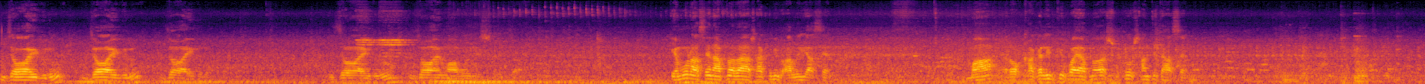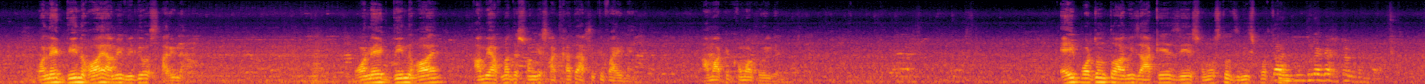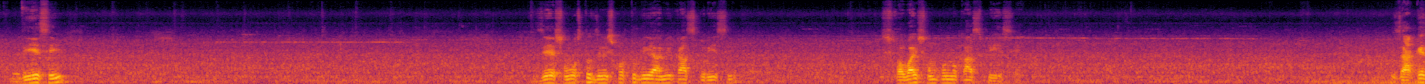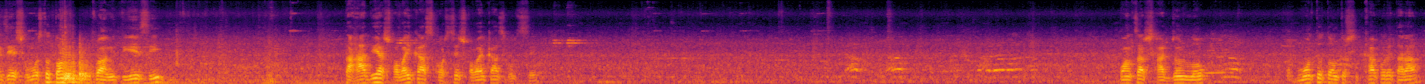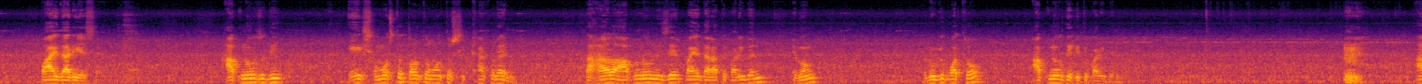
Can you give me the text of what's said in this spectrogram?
জয় গুরু জয় গুরু জয় গুরু জয় গুরু জয় মা বলেশ্বরী, জয়। কেমন আছেন আপনারা? আশা করি ভালোই আছেন। মা রক্ষাকালীর কৃপায় আপনারা সুখ শান্তিতে আছেন। অনেক দিন হয় আমি ভিডিও ছাড়ি না। অনেক দিন হয় আমি আপনাদের সঙ্গে সাক্ষাতে আসিতে পারি নাই। আমাকে ক্ষমা করিবেন। এই পর্যন্ত আমি যাকে যে সমস্ত জিনিসপত্র দিয়েছি যে সমস্ত জিনিসপত্র দিয়ে আমি কাজ করিয়েছি সবাই সম্পূর্ণ কাজ পেয়েছে। যাকে যে সমস্ত তন্ত্রমন্ত্র আমি দিয়েছি, তাহা দিয়া সবাই কাজ করছে, সবাই কাজ হচ্ছে। পঞ্চাশ ষাটজন লোক মন্ত্রতন্ত্র শিক্ষা করে তারা পায়ে দাঁড়িয়েছে। আপনিও যদি এই সমস্ত তন্ত্রমন্ত্র শিক্ষা করেন তাহলে আপনিও নিজের পায়ে দাঁড়াতে পারিবেন এবং রোগীপত্র আপনিও দেখিতে পারিবেন।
